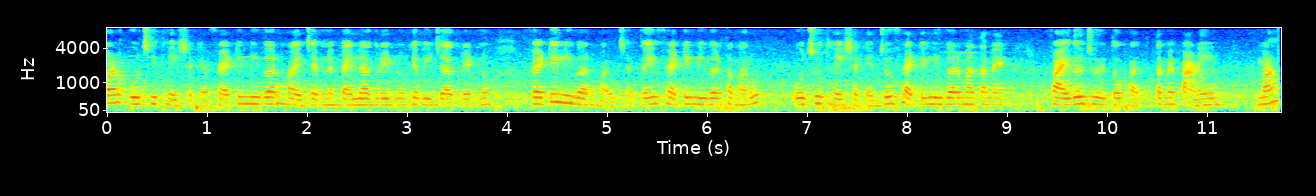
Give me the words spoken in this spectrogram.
પણ ઓછી થઈ શકે. ફેટી લીવર હોય જેમને પહેલા ગ્રેડનું કે બીજા ગ્રેડનું ફેટી લીવર હોય છે, તો એ ફેટી લીવર તમારું ઓછું થઈ શકે. જો ફેટી લીવરમાં તમે ફાયદો જોઈતો હોય, તો તમે પાણીમાં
